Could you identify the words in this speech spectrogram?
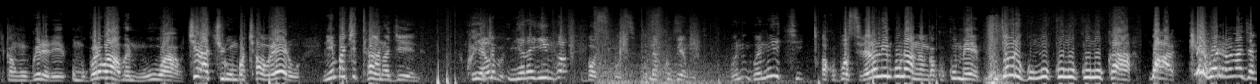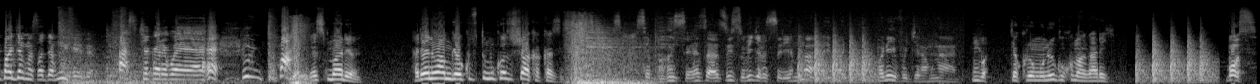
reka nkubwire rero umugore wawe ni uwawe. Kiriya kirumbo cyawe rero nimba kitanagenda inyana y'imbwa bosi bosi nakubwiye ngo ngo ni- ngo ni iki ako bosi rero nimba unankanga kuko umpeba ujya buri gunuku nuku nuka wakihorera nanjye rwanjye nkazajya nkwihebera hasi kagare we. Pa Yes Marion. Hariya ntiwambwiye ko ufite umukozi ushaka akazi se bosi asa sisi ubigira seriye mwana mba nivugira mwana umva jya kureba umuntu uri gukomanga hariya bose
